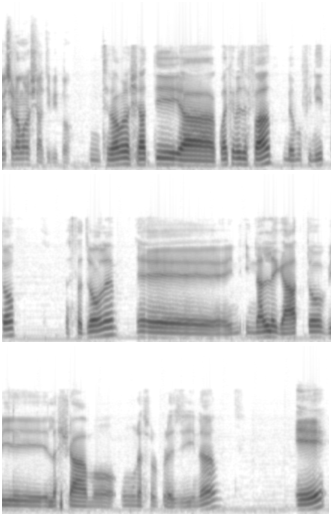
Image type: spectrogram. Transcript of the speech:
Dove ci eravamo lasciati, Pippo? Ci eravamo lasciati a qualche mese fa, abbiamo finito la stagione e in, in allegato vi lasciamo una sorpresina e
